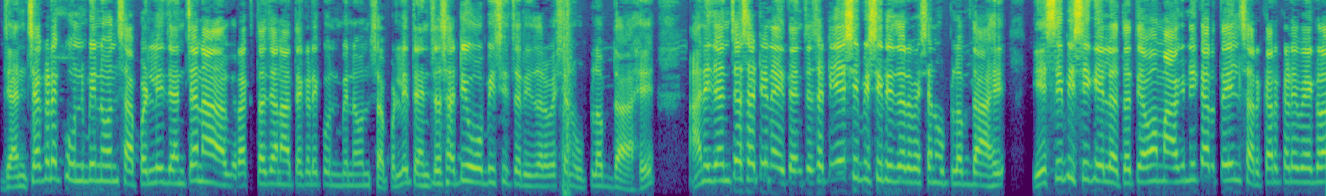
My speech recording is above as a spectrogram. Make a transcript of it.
ज्यांच्याकडे कुणबी नोंद सापडली ज्यांच्या ना रक्ताच्या नात्याकडे कुणबी नोंद सापडली त्यांच्यासाठी ओबीसीचं रिझर्वेशन उपलब्ध आहे. आणि ज्यांच्यासाठी नाही त्यांच्यासाठी एसीबीसी रिझर्वेशन उपलब्ध आहे. एसीबीसी गेलं तर तेव्हा मागणी करता येईल सरकारकडे वेगळा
